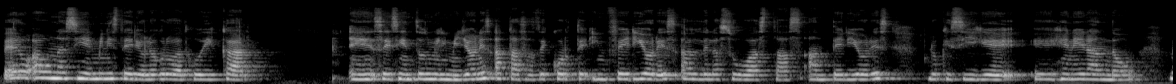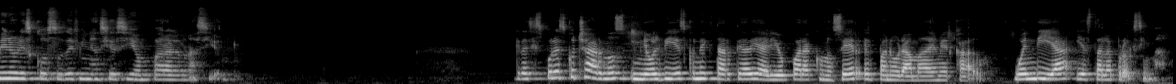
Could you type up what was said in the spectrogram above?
pero aún así el ministerio logró adjudicar 600 eh, mil millones a tasas de corte inferiores al de las subastas anteriores, lo que sigue eh, generando menores costos de financiación para la nación. Gracias por escucharnos y no olvides conectarte a diario para conocer el panorama del mercado. Buen día y hasta la próxima.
